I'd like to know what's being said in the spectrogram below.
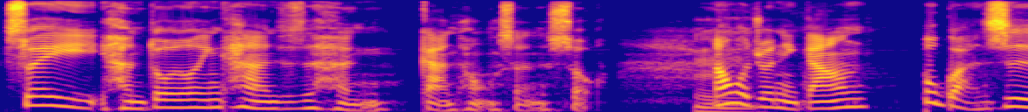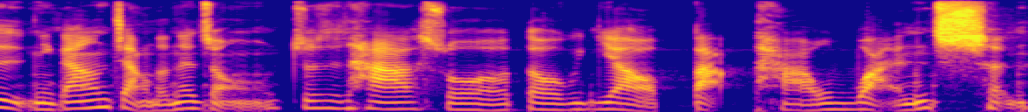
所以很多东西看了就是很感同身受。然后我觉得你刚刚，不管是你刚刚讲的那种，就是他说都要把它完成，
